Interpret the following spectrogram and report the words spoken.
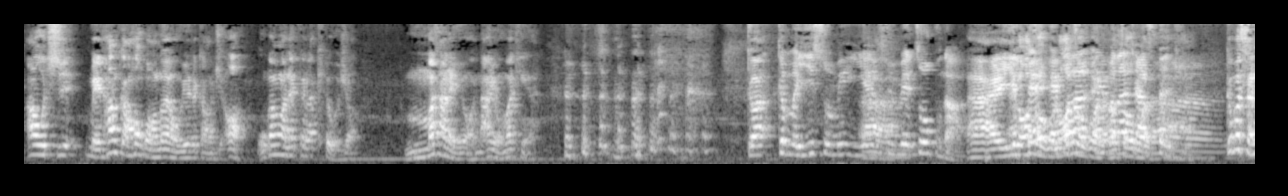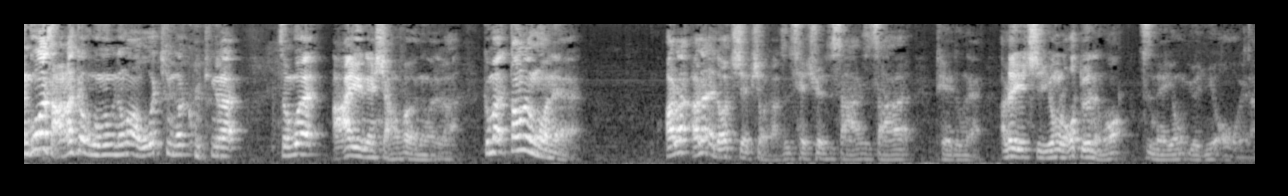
啊，我去每趟讲好广东闲话，又得讲句哦，我刚刚来跟他开玩笑，没啥内容，㑚用勿听啊？搿搿么伊说明伊还算蛮照顾㑚。哎，伊老照顾，老照顾，老照顾了。搿么辰光长了，搿我侬讲我听个看听个，总归也有眼想法个，侬讲是伐？搿么当辰光呢，阿拉阿拉一道去一批学堂子，采取是啥是啥个态度呢？阿拉就去用老短辰光之内用粤语学会了。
